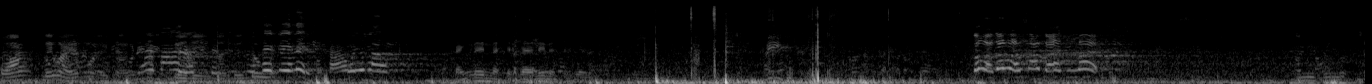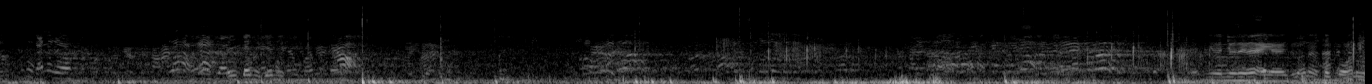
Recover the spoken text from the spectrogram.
quá mấy bài em gọi trái giờ thì giờ tới đâu đánh lên này chạy về lên này chạy về đâu rồi đâu rồi sao cả từ đây cái cái này cái này như như thế này giữa là không có luôn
